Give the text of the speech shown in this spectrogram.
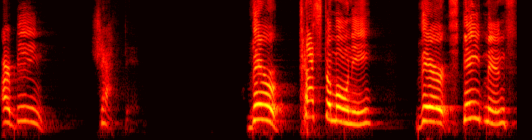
are being shafted. Their testimony, their statements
